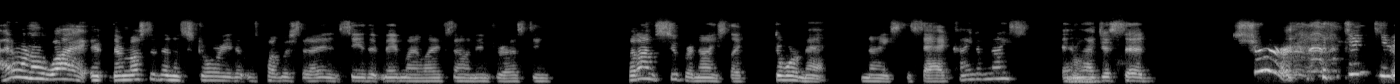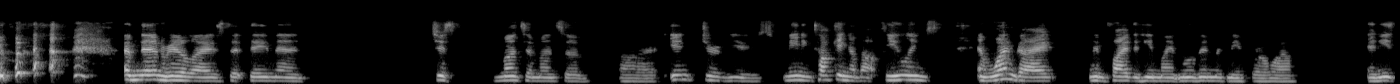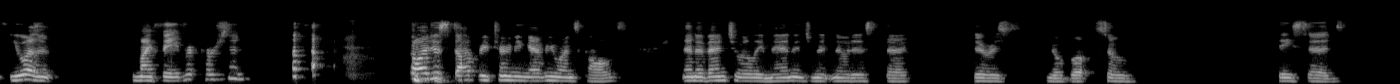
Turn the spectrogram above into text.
I don't know why. It, there must have been a story that was published that I didn't see that made my life sound interesting. But I'm super nice. Like doormat nice, the sad kind of nice. And right. I just said, sure, thank you. and then realized that they meant just months and months of uh, interviews, meaning talking about feelings. And one guy implied that he might move in with me for a while. And he, he wasn't my favorite person. so I just stopped returning everyone's calls. And eventually, management noticed that there was no book. So they said,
